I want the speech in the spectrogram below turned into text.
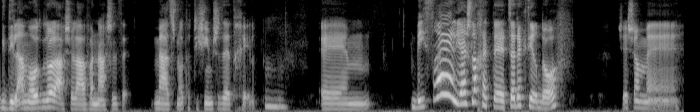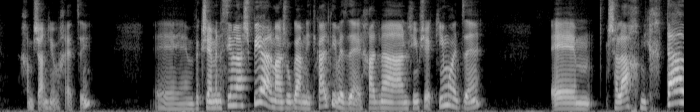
גדילה מאוד גדולה של ההבנה של זה, מאז שנות התשעים שזה התחיל. Mm-hmm. בישראל יש לך את uh, צדק תרדוף, שיש שם uh, חמישה אנשים וחצי, uh, וכשהם מנסים להשפיע על משהו, גם נתקלתי בזה, אחד מהאנשים שהקימו את זה, uh, שלח מכתב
